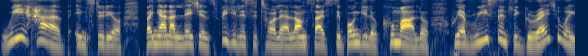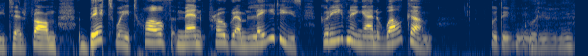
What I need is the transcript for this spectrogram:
we have in studio Banyana legends Fikile Sitole alongside Sibongile Kumalo, who have recently graduated from Betway 12 Men Program. Ladies, good evening and welcome. Good evening. Good evening.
